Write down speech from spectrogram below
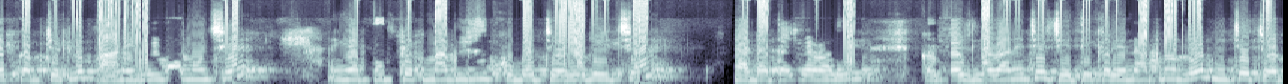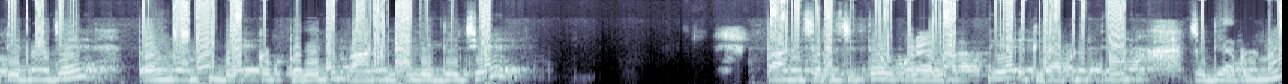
એક કપ જેટલું પાણી લેવાનું છે. અહીંયા પરફેક્ટ માપ લેવું ખૂબ જ જરૂરી છે. જાડા તળિયાવાળી કઢાઈ લેવાની છે, જેથી કરીને આપણો લોટ નીચે ચોટી ન જાય. તો અહીંયા બે કપ ભરીને પાણી લઈ લીધું છે. પાણી સરસ રીતે ઉકળવા એટલે આપણે ત્યાં સુધી આપણે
